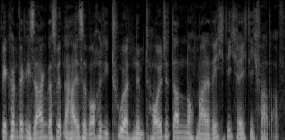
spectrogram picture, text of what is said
wir können wirklich sagen, das wird eine heiße Woche. Die Tour nimmt heute dann nochmal richtig, richtig Fahrt auf.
